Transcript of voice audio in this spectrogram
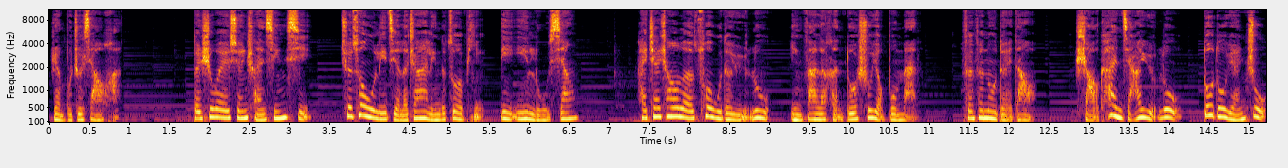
忍不住笑话。本是为宣传新戏，却错误理解了张爱玲的作品《第一炉香》，还摘抄了错误的语录，引发了很多书友不满，纷纷怒怼道：“少看假语录，多读原著。”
